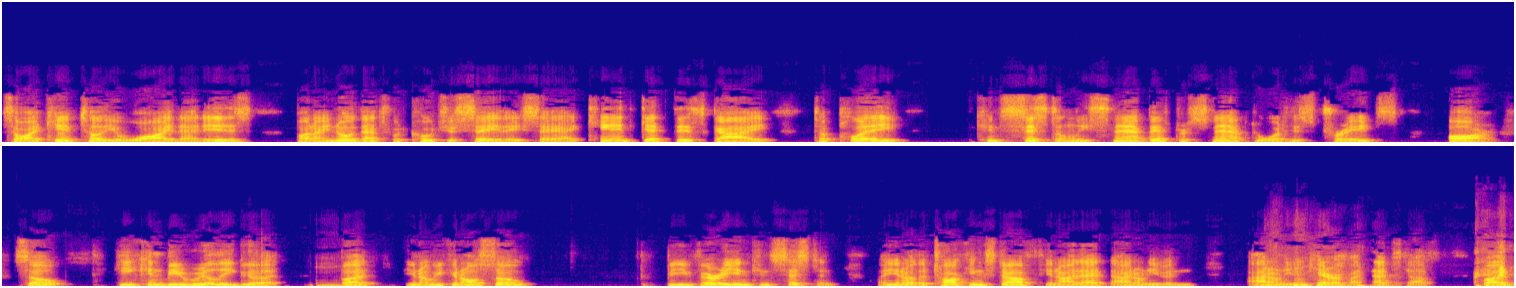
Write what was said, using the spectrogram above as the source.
so I can't tell you why that is, but I know that's what coaches say. They say, I can't get this guy to play consistently, snap after snap, to what his traits are. So he can be really good, mm-hmm. but you know he can also be very inconsistent. Uh, you know the talking stuff. You know that I don't even I don't even care about that stuff. But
